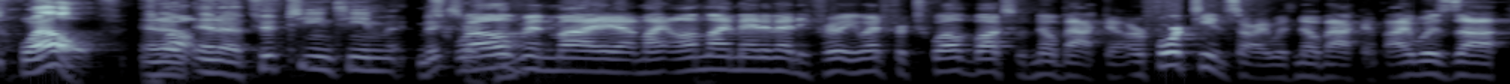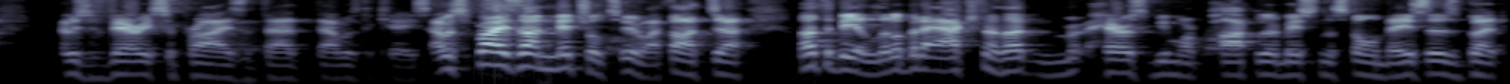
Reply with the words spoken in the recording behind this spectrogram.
12 in 12. a in a 15 team mixer. 12 huh? in my uh, my online main event. He, went for 12 bucks with no backup or 14, sorry, with no backup. I was uh I was very surprised that that, that was the case. I was surprised on Mitchell too. I thought uh, I thought there'd be a little bit of action. I thought Harris would be more popular based on the stolen bases, but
